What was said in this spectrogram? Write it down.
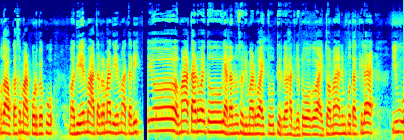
ಒಂದು ಅವಕಾಶ ಮಾಡಿಕೊಡ್ಬೇಕು. ಅದೇನು ಮಾತಾಡ್ರಮ್ಮ, ಅದೇನು ಮಾತಾಡಿ. ಅಯ್ಯೋ ಮಾತಾಡುವಾಯ್ತು ಎಲ್ಲನೂ ಸರಿ ಮಾಡುವಾಯ್ತು ತಿರ್ಗಾ ಹದ್ಗೆಟ್ಟು ಹೋಗೋ, ಆಯ್ತು. ಅಮ್ಮ, ನಿಮ್ಗೆ ಗೊತ್ತಾಕಿಲ್ಲ ಇವು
